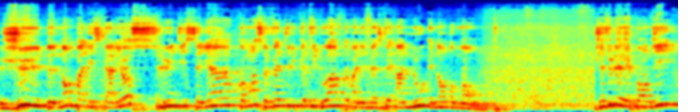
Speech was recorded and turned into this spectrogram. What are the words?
Jude, non pas l'Iscarios, lui dit Seigneur, comment se fait-il que tu doives te manifester à nous et non au monde? Jésus lui répondit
